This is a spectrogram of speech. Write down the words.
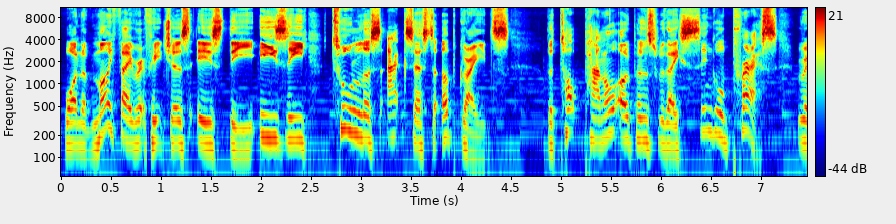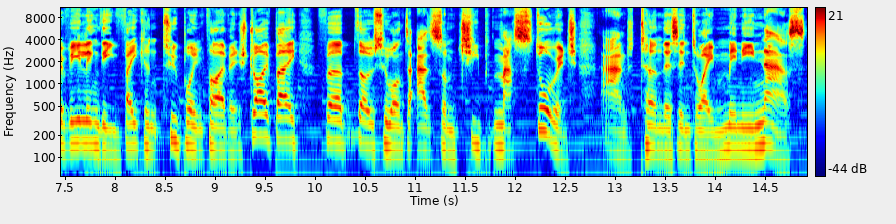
One of my favourite features is the easy, toolless access to upgrades. The top panel opens with a single press, revealing the vacant 2.5 inch drive bay for those who want to add some cheap mass storage and turn this into a mini NAS.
